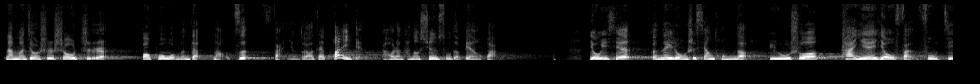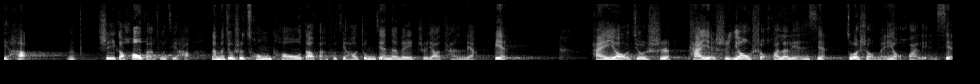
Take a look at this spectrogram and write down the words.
那么就是手指，包括我们的脑子反应都要再快一点。然后让它能迅速的变化，有一些呃内容是相同的，比如说它也有反复记号，嗯，是一个后反复记号，那么就是从头到反复记号中间的位置要弹两遍。还有就是它也是右手画了连线，左手没有画连线。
